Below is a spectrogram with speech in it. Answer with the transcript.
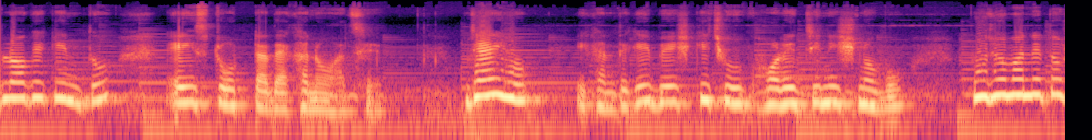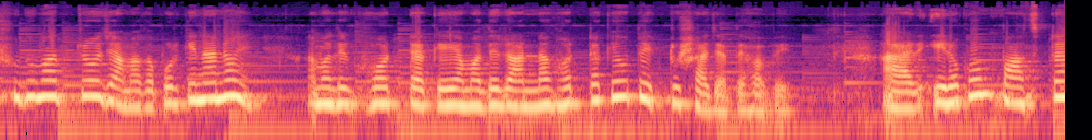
ব্লগে কিন্তু এই স্টোরটা দেখানো আছে। যাই হোক, এখান থেকেই বেশ কিছু ঘরের জিনিস নেব। পুজো মানে তো শুধুমাত্র জামা কাপড় কেনা নয়, আমাদের ঘরটাকে, আমাদের রান্নাঘরটাকেও তো একটু সাজাতে হবে। আর এরকম পাঁচটা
